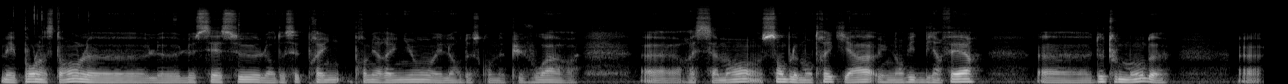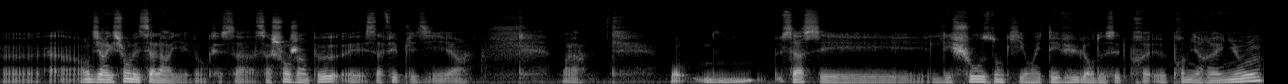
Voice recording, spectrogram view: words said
mais pour l'instant, le, CSE, lors de cette première réunion et lors de ce qu'on a pu voir euh, récemment semble montrer qu'il y a une envie de bien faire euh, de tout le monde euh, en direction des salariés. Donc ça, ça, change un peu et ça fait plaisir. Voilà. Bon, ça c'est les choses donc, qui ont été vues lors de cette première réunion.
